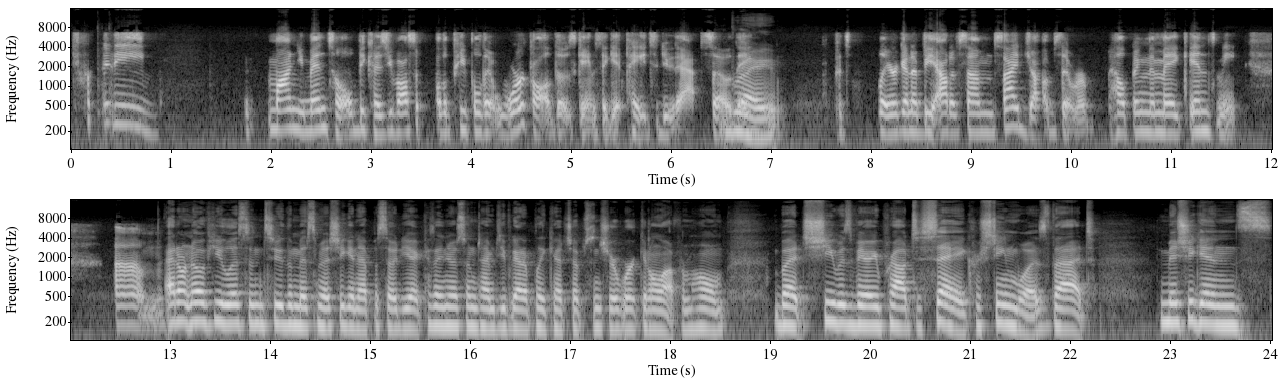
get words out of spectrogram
pretty monumental because you've also all the people that work all of those games, they get paid to do that. So they Right. potentially are going to be out of some side jobs that were helping them make ends meet. Um, I don't know if you listened to the Miss Michigan episode yet because I know sometimes you've got to play catch up since you're working a lot from home. But she was very proud to say, Christine was, that Michigan's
